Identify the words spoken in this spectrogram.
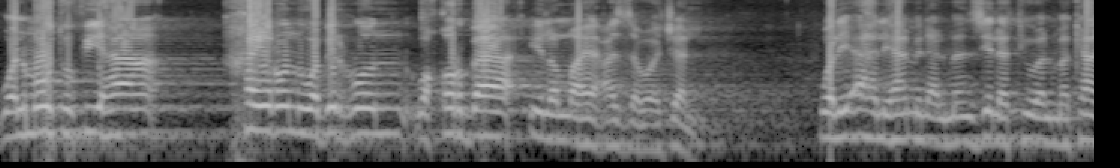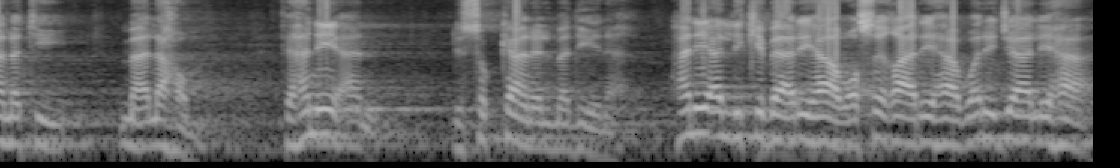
والموت فيها خير وبر وقربى إلى الله عز وجل ولأهلها من المنزلة والمكانة ما لهم فهنيئا لسكان المدينة هنيئا لكبارها وصغارها ورجالها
